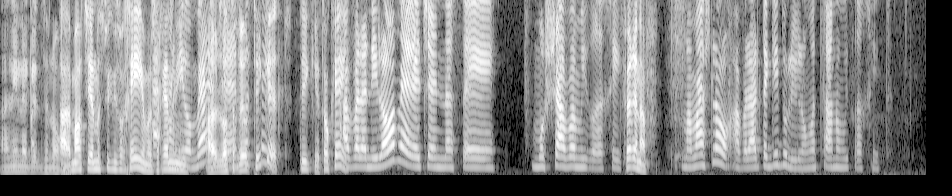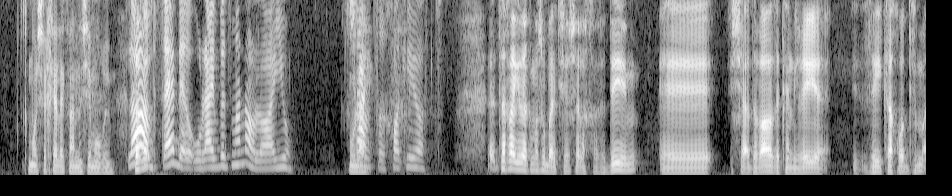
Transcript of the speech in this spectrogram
אני נגד, זה נורא. אמרת שאין מספיק מזרחים, אז לכן אני... אני אומרת לא שאין צריך להיות מספיק. טיקט. טיקט, אוקיי, אבל אני לא אומרת שנעשה מושב המזרחית. fair enough, ממש לא, אבל אל תגידו לי, לא מצאנו מזרחית. כמו שחלק מהאנשים אומרים. לא, צריך- בסדר, אולי בזמנו לא היו. אולי. עכשיו צריכות להיות. צריך להגיד רק משהו בהקשר של החרדים, אה, שהדבר הזה כנראה, זה ייקח עוד זמן.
